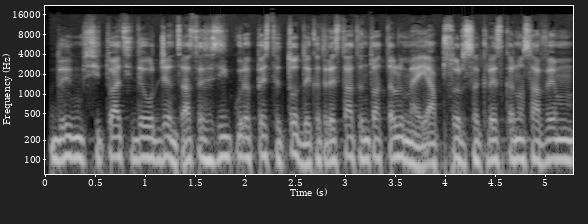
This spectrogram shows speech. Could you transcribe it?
de situații de urgență. Asta se asigură peste tot de către stat în toată lumea. E absurd să crezi că nu o să avem uh,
